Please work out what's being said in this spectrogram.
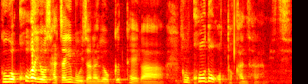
그리고 코가 요 살짝이 보이잖아, 요 끝에가. 그럼 코도 오똑한 사람이지.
